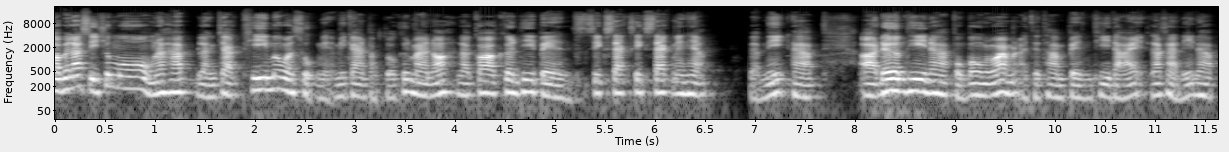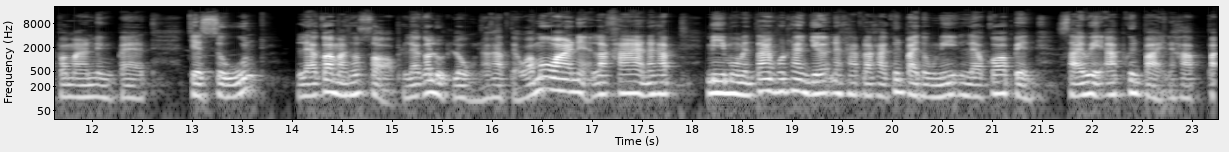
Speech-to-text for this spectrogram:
กรอบเวลา 4 ชั่วโมงนะครับ หลังจากที่เมื่อวันศุกร์เนี่ยมีการปรับตัวขึ้นมาเนาะ แล้วก็เคลื่อนที่เป็นซิกแซกซิกแซกนะครับแบบนี้นะครับเดิมทีนะครับผมประเมินว่ามันอาจจะทำเป็นทีไดลักษณะนี้นะครับ ประมาณ 70 แล้วก็มาทดสอบแล้วก็หลุดลงนะครับ แต่ว่าเมื่อวานเนี่ยราคานะครับมีโมเมนตัมค่อนข้างเยอะนะครับ ราคาขึ้นไปตรงนี้แล้วก็เป็นไซด์เวย์อัพขึ้นไปนะครับ ไป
